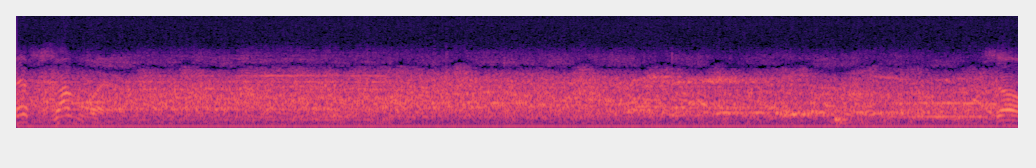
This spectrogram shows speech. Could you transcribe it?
Missed somewhere. So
